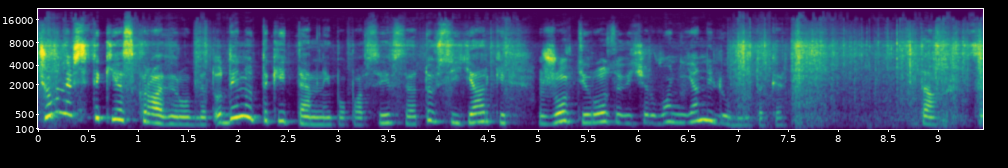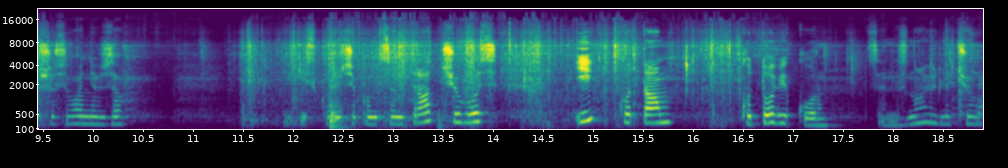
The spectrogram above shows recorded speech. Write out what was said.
Чого вони всі такі яскраві роблять? Один от такий темний попався і все. А то всі яркі, жовті, розові, червоні. Я не люблю таке. Так, це щось Ваня взяв. Якийсь, коротше, концентрат чогось. І котам котові корм. Це не знаю для чого.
